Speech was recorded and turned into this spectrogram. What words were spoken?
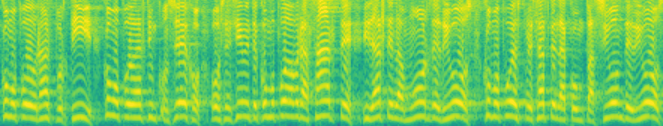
¿Cómo puedo orar por ti? ¿Cómo puedo darte un consejo? O sencillamente, ¿cómo puedo abrazarte y darte el amor de Dios? ¿Cómo puedo expresarte la compasión de Dios?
